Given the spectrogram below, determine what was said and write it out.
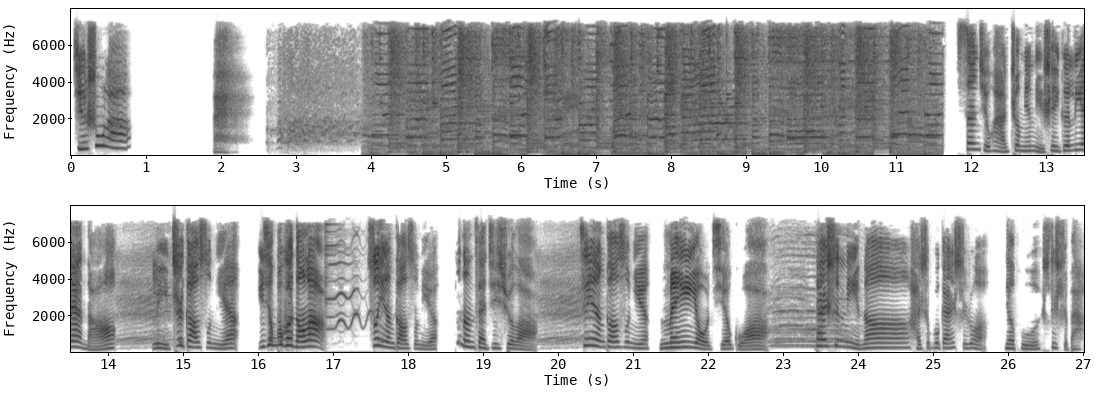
结束啦，哎。三句话证明你是一个恋爱脑，理智告诉你已经不可能了，尊严告诉你不能再继续了。经验告诉你没有结果。但是你呢，还是不甘示弱，要不试试吧？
